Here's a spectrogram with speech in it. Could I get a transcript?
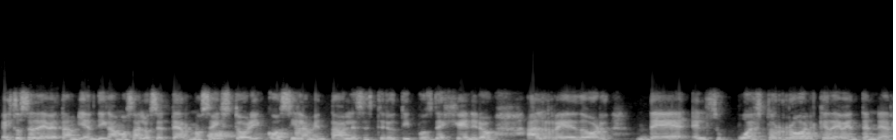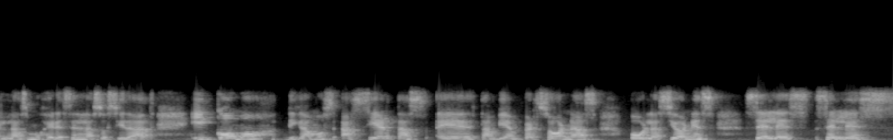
Esto se debe también, digamos, a los eternos e históricos y lamentables estereotipos de género alrededor del supuesto rol que deben tener las mujeres en la sociedad y cómo, digamos, a ciertas eh, también personas, poblaciones se les, se les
